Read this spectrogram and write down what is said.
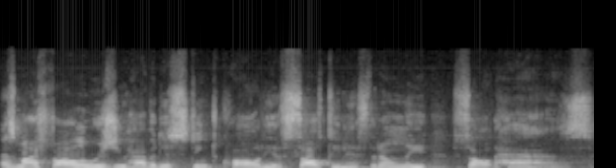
As my followers, you have a distinct quality of saltiness that only salt has.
